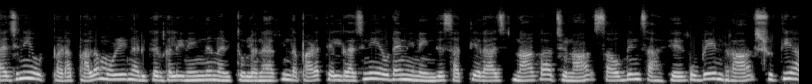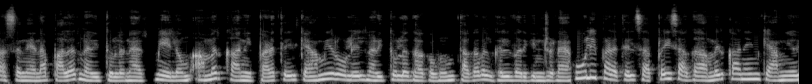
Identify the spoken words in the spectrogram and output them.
ரஜினி உட்பட பல மொழி நடிகர்கள் இணைந்து நடித்துள்ளனர். இந்த படத்தில் ரஜினியுடன் இணைந்து சத்யராஜ் நாகார்ஜுனா சௌபின் சாஹிர் உபேந்திரா ஸ்ருதி ஹாசன் என பலர் நடித்துள்ளனர். மேலும் அமீர் கான் இப்படத்தில் கேமியோ ரோலில் நடித்துள்ளதாகவும் தகவல்கள் வருகின்றன. கூலி படத்தில் சர்ப்ரைஸாக அமீர் கானின் கேமியோ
